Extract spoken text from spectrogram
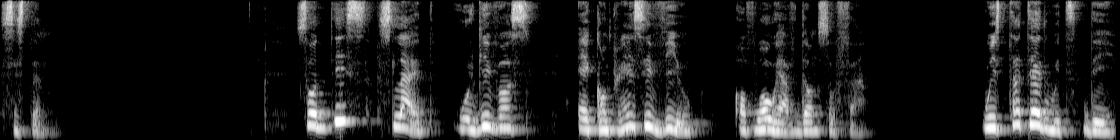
system. So this slide will give us a comprehensive view of what we have done so far. We started with the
